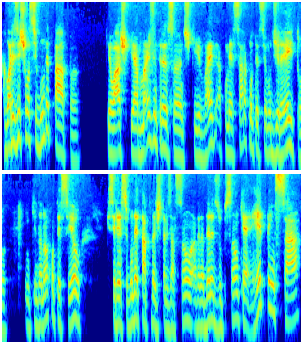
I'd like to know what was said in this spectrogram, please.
Agora, existe uma segunda etapa, que eu acho que é a mais interessante, que vai começar a acontecer no direito, em que ainda não aconteceu, que seria a segunda etapa da digitalização, a verdadeira disrupção, que é repensar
